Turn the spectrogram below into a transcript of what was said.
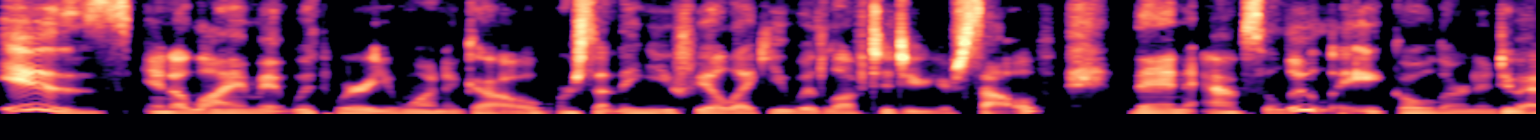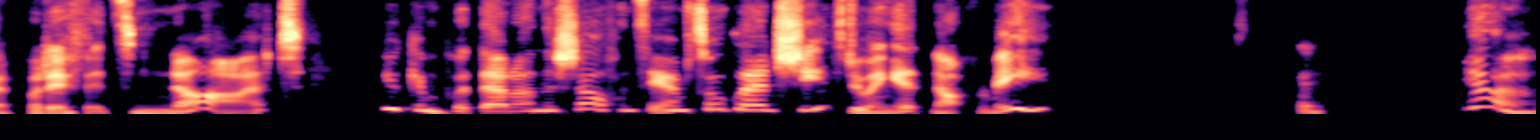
is in alignment with where you want to go or something you feel like you would love to do yourself, then absolutely go learn and do it. But if it's not, you can put that on the shelf and say, I'm so glad she's doing it, not for me. Okay. Yeah.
